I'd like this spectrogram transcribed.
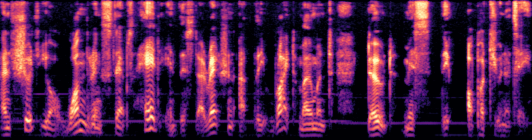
and should your wandering steps head in this direction at the right moment, don't miss the opportunity.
